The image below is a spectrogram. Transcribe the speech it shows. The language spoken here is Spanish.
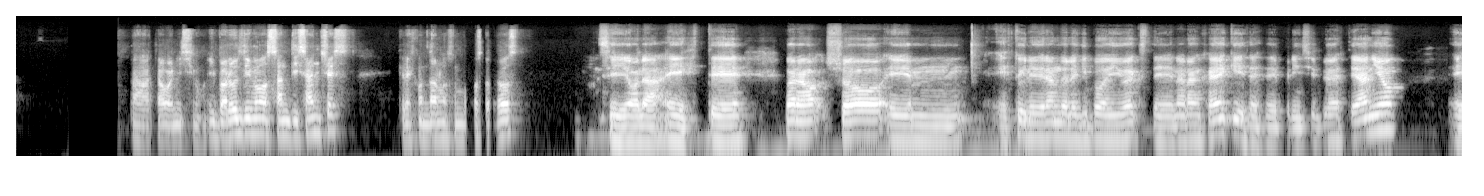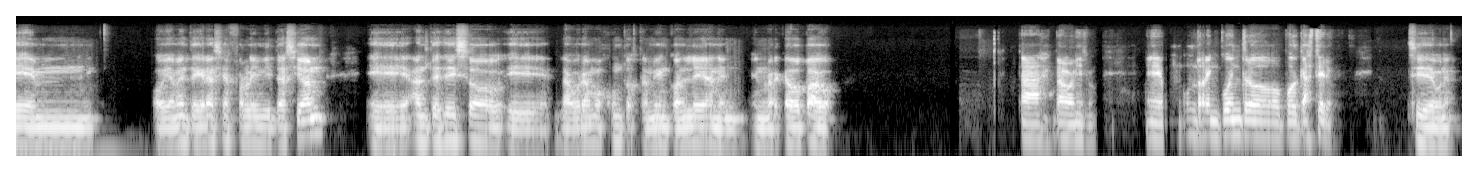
Ah, está buenísimo. Y por último, Santi Sánchez, ¿querés contarnos un poco sobre vos? Sí, hola. Este, bueno, yo em, estoy liderando el equipo de UX de Naranja X desde principio de este año. Em, obviamente, gracias por la invitación. Eh, antes de eso, eh, laboramos juntos también con Lean en, Mercado Pago. Está, está buenísimo. Eh, un reencuentro podcastero. Sí, de una.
